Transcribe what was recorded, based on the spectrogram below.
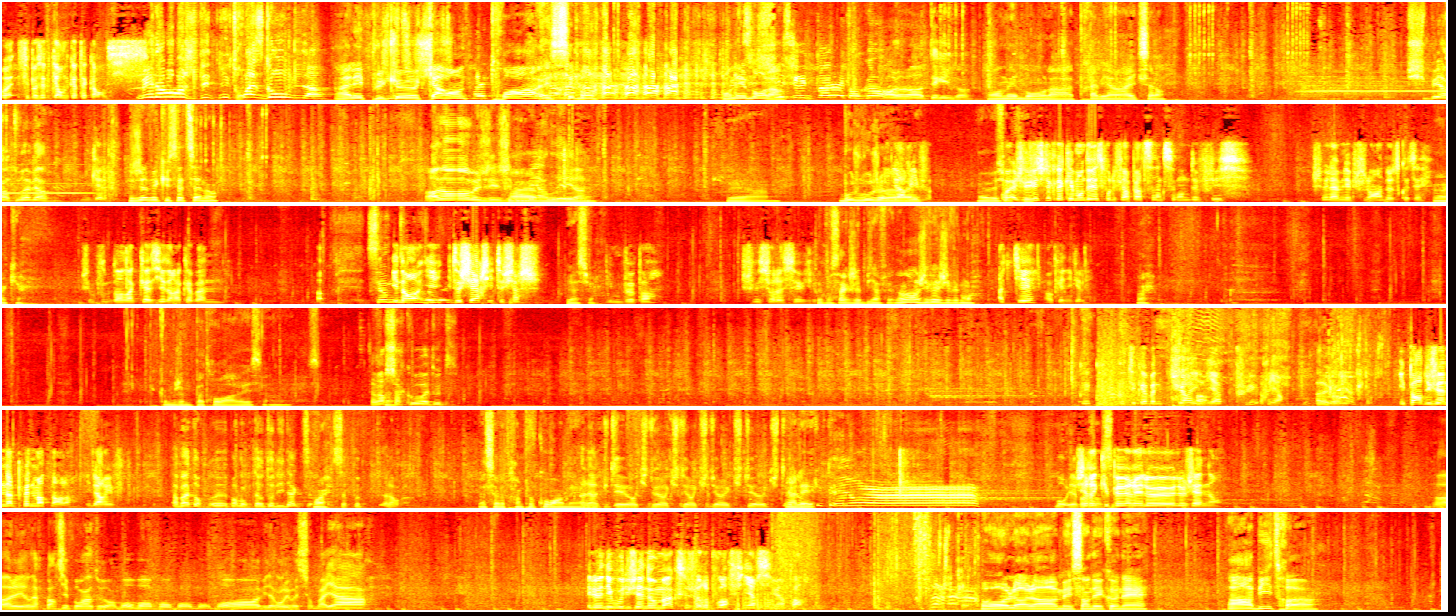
Ouais, c'est passé de 44 à 46. Mais non, je l'ai tenu 3 secondes là Allez, plus que me suis chié sur une palette. 43 et c'est bon. On est bon là. Je suis sur une palette encore Oh là là, terrible hein. On est bon là. Très bien, excellent. Je suis bien, tout va bien. Nickel. J'ai déjà vécu cette scène, hein. Oh non, mais j'ai Ouais, merdé bouge, là. Je vais, euh, Bouge, bouge. Il euh, arrive. ouais, je vais juste lui claquer mon DS pour lui faire perdre 5 secondes de plus. Je vais l'amener plus loin de l'autre côté. Ah, Ok. Je vais me foutre dans un casier dans la cabane. C'est au Et milieu, non, il, il te cherche, il te cherche. Bien sûr. Il me veut pas. Je vais sur la save du C'est pour ça que j'ai bien fait. Non, non, j'y vais, j'y vais moi. Ah, tu es? Ok, nickel. Comme j'aime pas trop raver ça. Ça marche, Charco, à toutes. Côté, côté cabane tueur, il Oh. n'y a plus rien. Ah, d'accord. Il part du gène à peine maintenant là, il arrive. Ah, bah attends, euh, pardon, t'es autodidacte Ouais. Ça peut. Alors, Là, ça va être un peu courant, mais. allez, recutez, recutez, recutez, recutez, Allez. recutez. ouais Bon, J'ai récupéré le, le gène. hein. Allez, on est reparti pour un tour. Bon, bon, bon, bon, bon, bon. Évidemment, il va sur Maillard. Et le niveau du gène au max, je devrais pouvoir finir s'il vient pas. Oh là là, mais sans déconner. Arbitre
